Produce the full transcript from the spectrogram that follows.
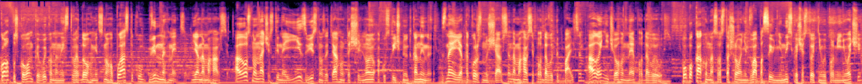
Корпус колонки виконаний з твердого міцного пластику, він не гнеться. Я намагався. Але основна частина її, звісно, затягнута щільною акустичною тканиною. З неї я також знущався, намагався продавити пальцем, але нічого не продавилось. По боках у нас розташовані два пасивні низькочастотні випромінювачі.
